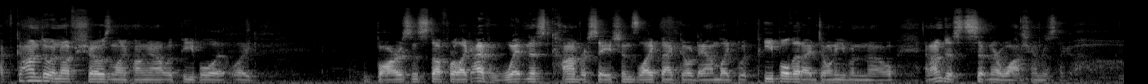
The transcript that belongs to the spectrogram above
I've gone to enough shows and like hung out with people at like bars and stuff where like I've witnessed conversations like that go down like with people that I don't even know, and I'm just sitting there watching. I'm just like, oh,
